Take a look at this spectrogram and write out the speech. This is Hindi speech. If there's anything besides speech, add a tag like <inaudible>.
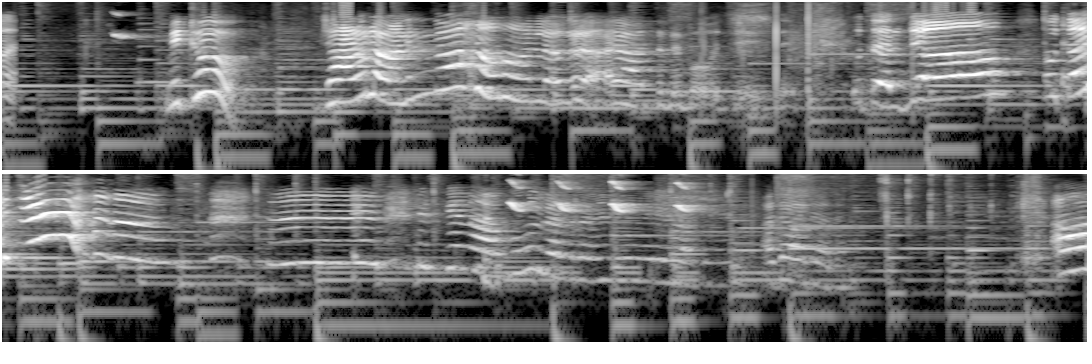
ऊपर मिठू झाड़ू लगाने दो तो <laughs> लग रहा है हाथ में बहुत उतर जाओ उतर जाओ इसके नाखून लग रहे हैं आ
